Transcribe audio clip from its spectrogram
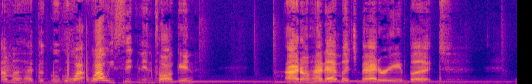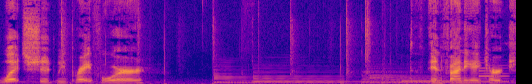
I'm gonna have to Google why why we sitting and talking. I don't have that much battery, but what should we pray for in finding a church?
